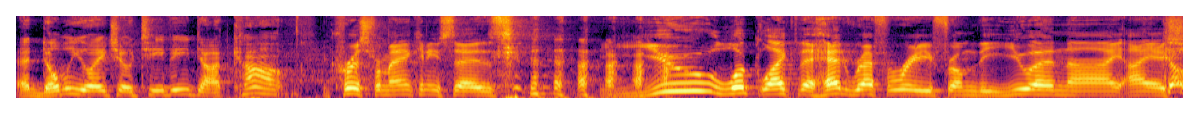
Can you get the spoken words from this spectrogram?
at WHOTV.com. Chris from Ankeny says, You look like the head referee from the UNI ISU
